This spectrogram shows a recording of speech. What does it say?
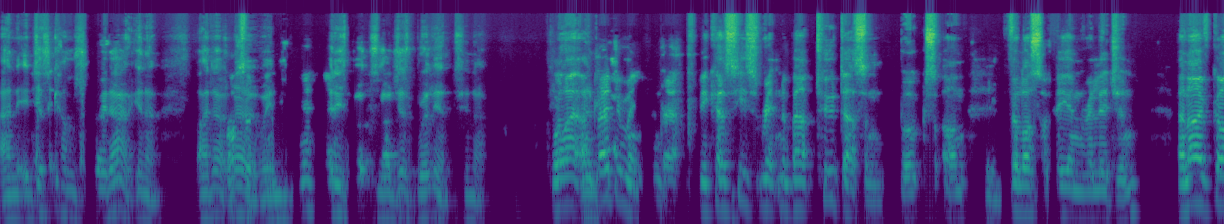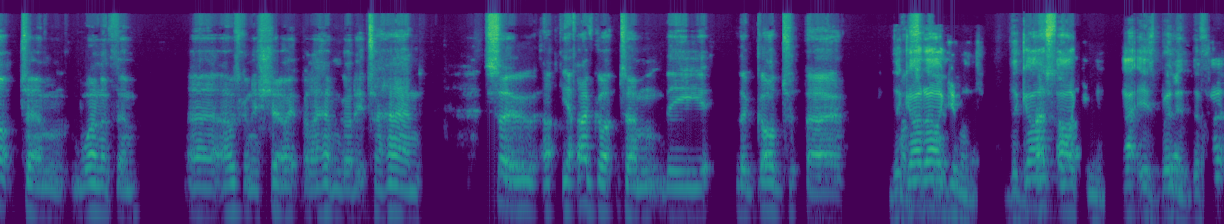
and it just comes straight out. You know, I don't know. I mean, his books are just brilliant. You know. Well, I, am glad you mentioned that because he's written about two dozen books on mm. philosophy and religion, and I've got um, one of them. Uh, I was going to show it, but I haven't got it to hand. So uh, yeah, I've got um, the the God. Uh, the God argument. The God argument. That is brilliant. Yeah. The, fir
